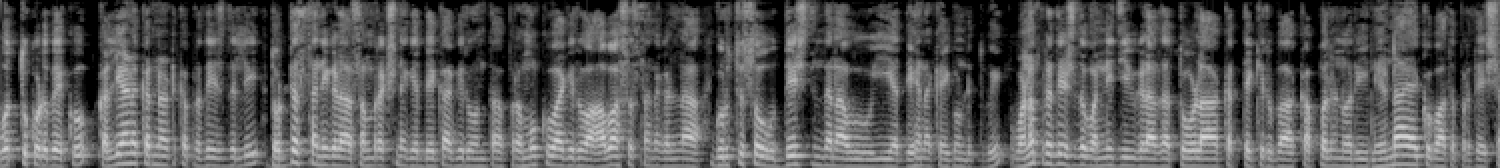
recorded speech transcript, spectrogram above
ಒತ್ತು ಕೊಡಬೇಕು. ಕಲ್ಯಾಣ ಕರ್ನಾಟಕ ಪ್ರದೇಶದಲ್ಲಿ ದೊಡ್ಡ ಸ್ಥಾನಿಗಳ ಸಂರಕ್ಷಣೆಗೆ ಬೇಕಾಗಿರುವಂತಹ ಪ್ರಮುಖವಾಗಿರುವ ಆವಾಸ ಸ್ಥಾನಗಳನ್ನ ಗುರುತಿಸುವ ಉದ್ದೇಶದಿಂದ ನಾವು ಈ ಅಧ್ಯಯನ ಕೈಗೊಂಡಿದ್ವಿ. ಒಣ ಪ್ರದೇಶದ ವನ್ಯಜೀವಿಗಳಾದ ತೋಳ ಕತ್ತೆಕಿರುಬ ಕಪ್ಪಲುನೊರಿ ನಿರ್ಣಾಯಕವಾದ ಪ್ರದೇಶ.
